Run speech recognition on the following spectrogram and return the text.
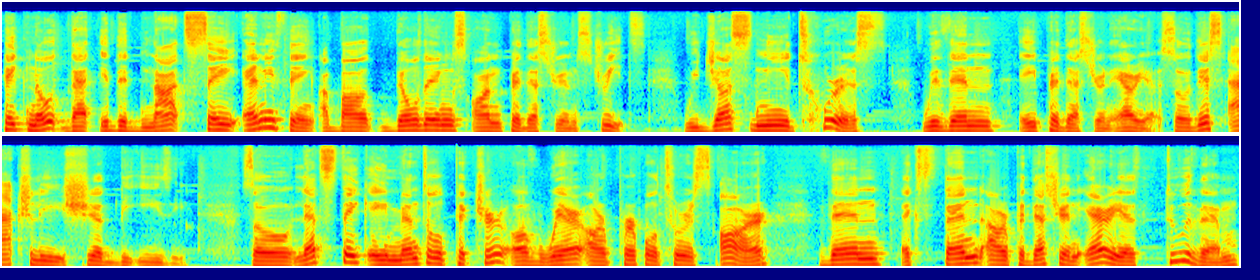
Take note that it did not say anything about buildings on pedestrian streets. We just need tourists within a pedestrian area. So this actually should be easy. So let's take a mental picture of where our purple tourists are, then extend our pedestrian areas to them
